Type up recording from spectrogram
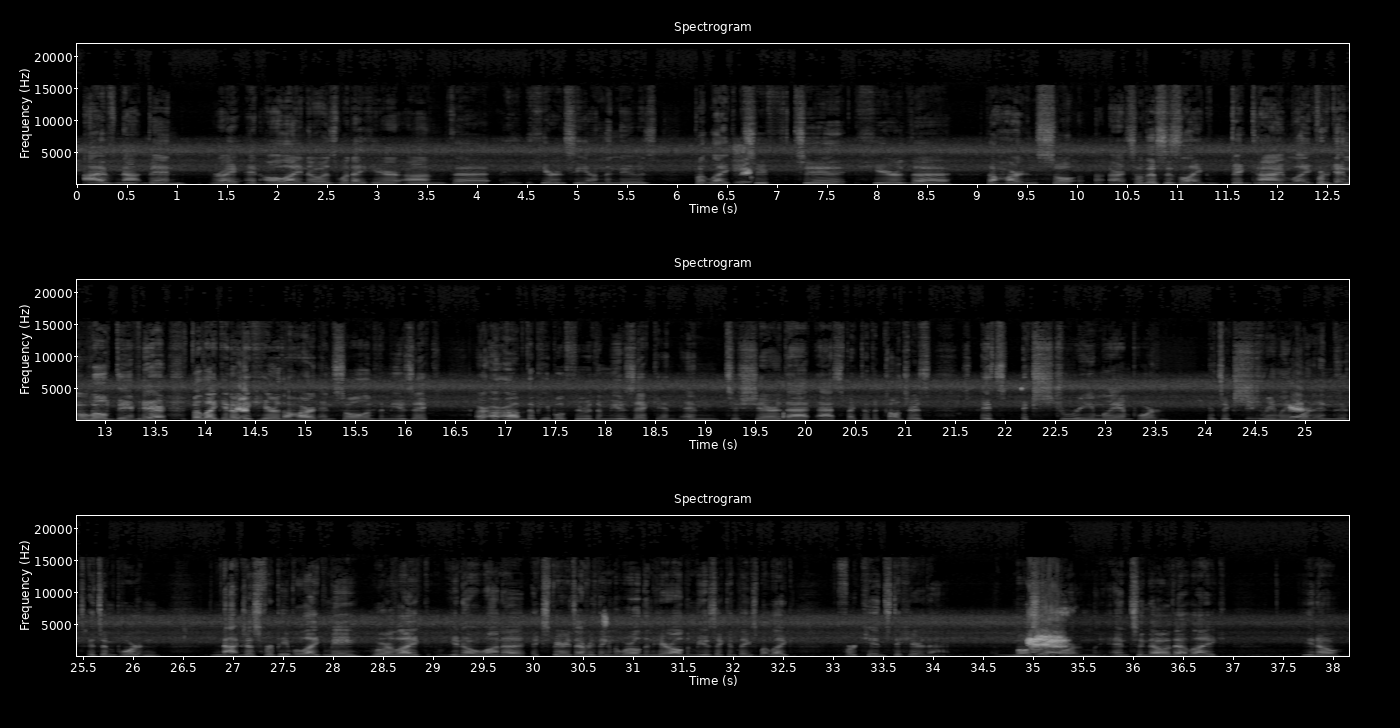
I've not been right, and all I know is what I hear on the hear and see on the news. But like to to hear the the heart and soul. Uh, all right, so this is like big time. Like we're getting a little deep here, but like you know to hear the heart and soul of the music. Or, or of the people through the music and, and to share that aspect of the cultures it's extremely important it's extremely Yeah. important and it's, it's important not just for people like me who are like you know want to experience everything in the world and hear all the music and things but like for kids to hear that most Yeah. importantly and to know that like you know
